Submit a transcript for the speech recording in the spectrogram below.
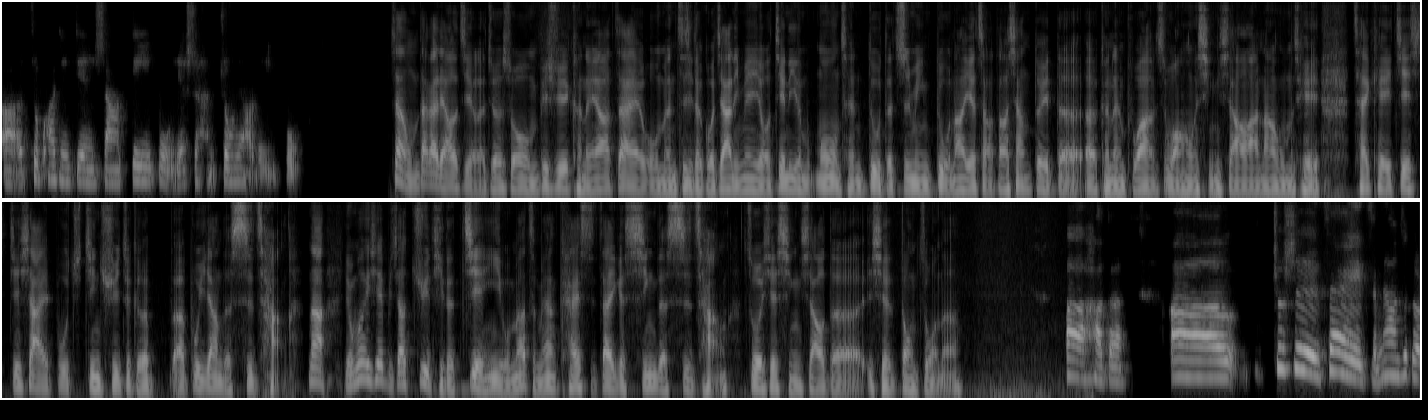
呃做跨境电商第一步，也是很重要的一步。这样我们大概了解了，就是说我们必须可能要在我们自己的国家里面有建立了某种程度的知名度，然后也找到相对的呃，可能不管是网红行销啊，然后我们可以才可以接接下一步进去这个呃不一样的市场。那有没有一些比较具体的建议？我们要怎么样开始在一个新的市场做一些行销的一些动作呢？啊、好的。呃，就是在怎么样这个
